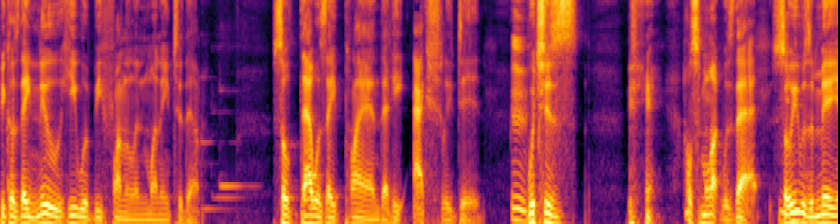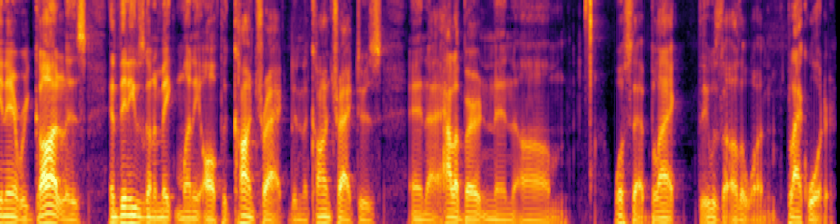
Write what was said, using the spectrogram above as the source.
because they knew he would be funneling money to them so that was a plan that he actually did which is how smart was that so he was a millionaire regardless and then he was going to make money off the contract and the contractors and uh, Halliburton and um, what's that black? It was the other one, Blackwater.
